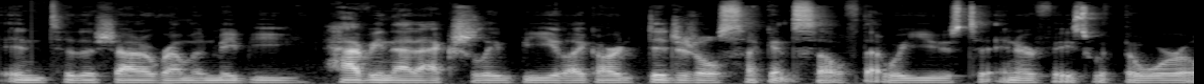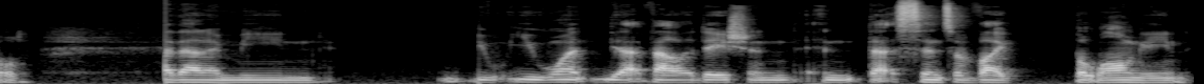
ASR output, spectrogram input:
into the shadow realm and maybe having that actually be like our digital second self that we use to interface with the world. By that I mean you you want that validation and that sense of like belonging,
